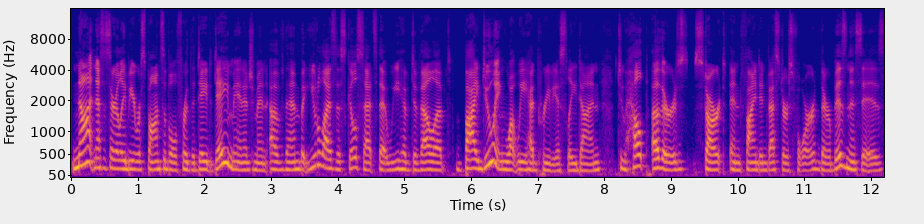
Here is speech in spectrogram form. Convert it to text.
Not necessarily be responsible for the day to day management of them, but utilize the skill sets that we have developed by doing what we had previously done to help others start and find investors for their businesses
